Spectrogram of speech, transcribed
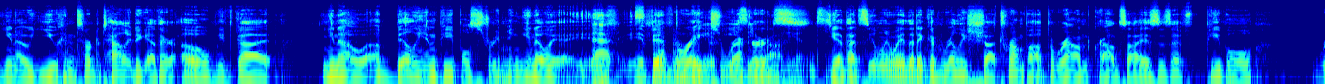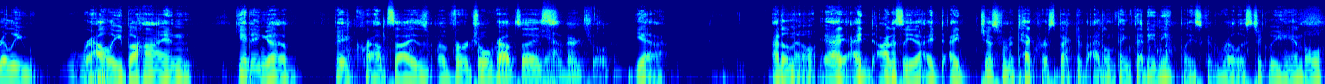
you know you can sort of tally together. Oh, we've got you know a billion people streaming. You know, That's if if it breaks records, yeah, that's the only way that it could really shut Trump up around crowd size is if people really rally behind getting a big crowd size, a virtual crowd size. Yeah, virtual. Yeah. I don't know. I, I honestly, I, I just from a tech perspective, I don't think that any place could realistically handle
